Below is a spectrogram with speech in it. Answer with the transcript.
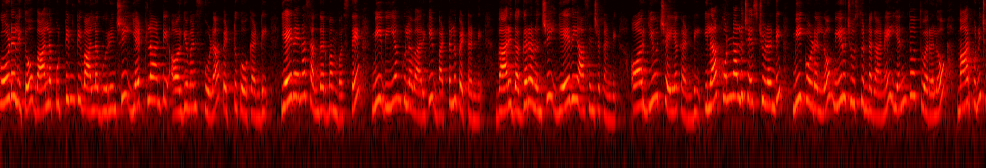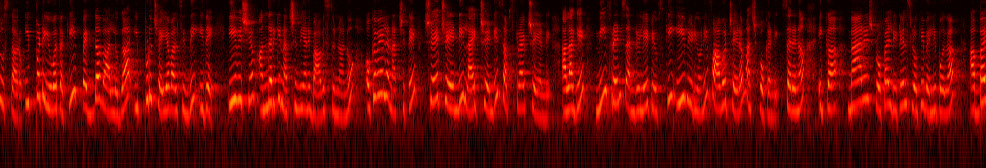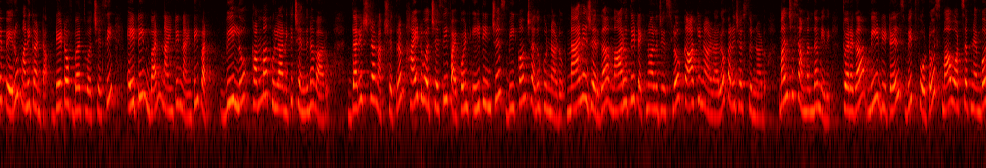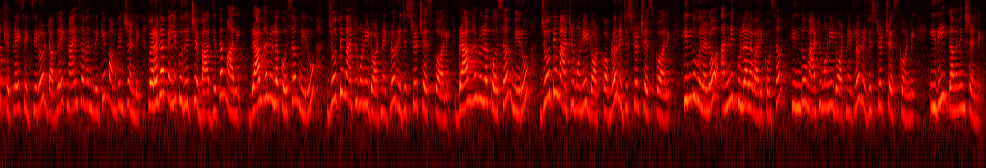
కోడలితో వాళ్ళ పుట్టింటి వాళ్ళ గురించి ఎట్లాంటి ఆర్గ్యుమెంట్స్ కూడా పెట్టుకోకండి. ఏదైనా సందర్భం వస్తే మీ బియ్యంకుల వారికి బట్టలు పెట్టండి. వారి దగ్గర నుంచి ఏది ఆశించకండి. ఆర్గ్యూ చేయకండి. ఇలా కొన్నాళ్ళు చేసి చూడండి మీ కోడల్లో మీరు చూస్తుండగానే ఎంతో త్వరలో మార్పుని చూస్తారు. ఇప్పటి యువతకి పెద్దవాళ్ళుగా ఇప్పుడు చేయవలసింది ఇదే. ఈ విషయం అందరికీ నచ్చింది అని భావిస్తున్నాను. ఒకవేళ నచ్చితే షేర్ చేయండి లైక్ చేయండి సబ్స్క్రైబ్ చేయండి. అలాగే మీ ఫ్రెండ్స్ అండ్ రిలేటివ్స్కి ఈ వీడియోని ఫార్వర్డ్ చేయడం మర్చిపోకండి. సరేనా? ఇక మ్యారేజ్ ప్రొఫైల్ డీటెయిల్స్లోకి వెళ్ళిపోదా. అబ్బాయి పేరు మణికంఠ. డేట్ ఆఫ్ బర్త్ వచ్చేసి eighteen one nineteen ninety one వీళ్ళు కమ్మ కులానికి చెందినవారు. ధరిష్ట నక్షత్రం హైట్ వచ్చేసి five point eight inches BCom చదువుకున్నాడు. మేనేజర్గా మారుతి టెక్నాలజీస్లో కాకినాడలో పనిచేస్తున్నాడు. మంచి సంబంధం ఇది. త్వరగా మీ డీటెయిల్స్ విత్ ఫొటోస్ మా WhatsApp number triple eight six zero double eight nine seven త్రీకి పంపించండి. త్వరగా పెళ్ళి కుదిర్చే బాధ్యత మాది. బ్రాహ్మణుల కోసం మీరు జ్యోతి మ్యాట్రిమోనీ డాట్ నెట్లో రిజిస్టర్ చేసుకోవాలి. బ్రాహ్మణుల కోసం మీరు జ్యోతి మ్యాట్రిమోనీ డాట్ కామ్లో రిజిస్టర్ చేసుకోవాలి. హిందువులలో అన్ని కులాల వారి కోసం హిందూ మ్యాట్రిమోనీ డాట్ నెట్లో రిజిస్టర్ చేసుకోండి. ఇది గమనించండి.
